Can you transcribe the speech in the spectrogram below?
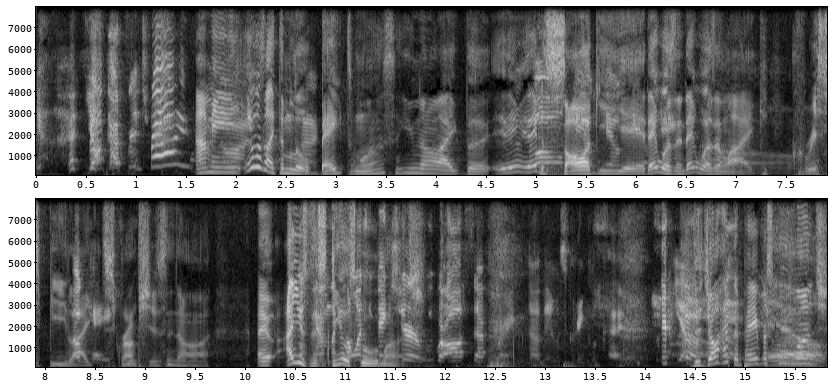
Y'all got French fries? I oh mean, God. it was like them little God. baked ones, you know, like the they, they Oh, was soggy, okay, okay, yeah. They okay. wasn't they wasn't like oh. crispy, like Okay. scrumptious, you know. I, I used to I'm steal I school to make lunch. Sure we were all suffering. No, they was crinkle cut. Yeah. Did y'all have to pay for school Yeah. lunch?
